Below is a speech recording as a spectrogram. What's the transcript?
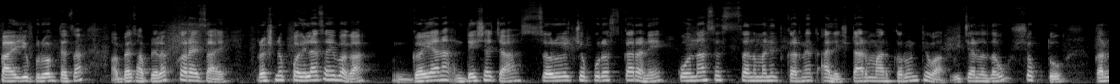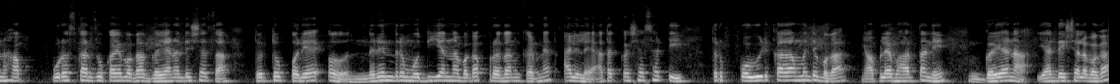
काळजीपूर्वक त्याचा अभ्यास आपल्याला करायचा आहे. प्रश्न पहिलाच आहे बघा गयाना देशाच्या सर्वोच्च पुरस्काराने कोणास सन्मानित करण्यात आले? स्टार मार्क करून ठेवा विचारला जाऊ शकतो. कारण हा पुरस्कार जो काय बघा गयाना देशाचा तर तो पर्याय अ नरेंद्र मोदी यांना बघा प्रदान करण्यात आलेला आहे. आता कशासाठी? तर कोविड काळामध्ये बघा आपल्या भारताने गयाना या देशाला बघा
